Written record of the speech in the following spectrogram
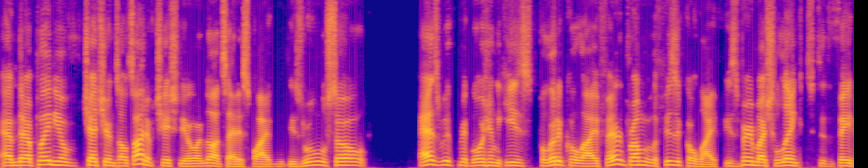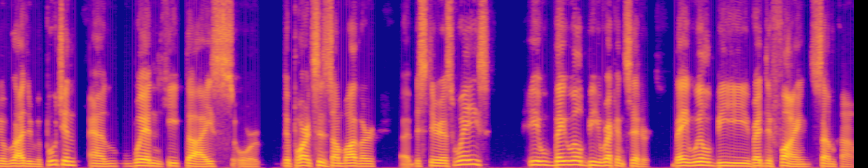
And there are plenty of Chechens outside of Chechnya who are not satisfied with these rules. So, as with Prigozhin, his political life and probably physical life is very much linked to the fate of Vladimir Putin. And when he dies or departs in some other uh, mysterious ways, it, they will be reconsidered. They will be redefined somehow.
